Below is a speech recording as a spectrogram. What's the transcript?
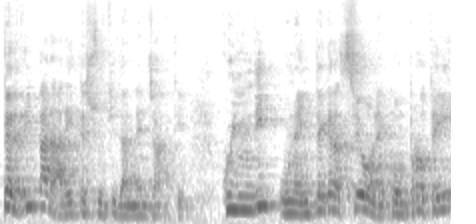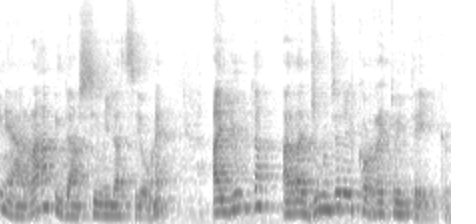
per riparare i tessuti danneggiati. Quindi una integrazione con proteine a rapida assimilazione aiuta a raggiungere il corretto intake.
